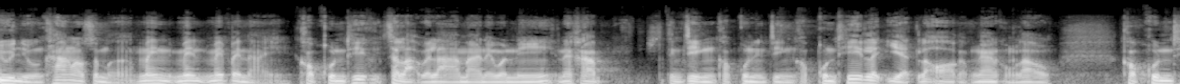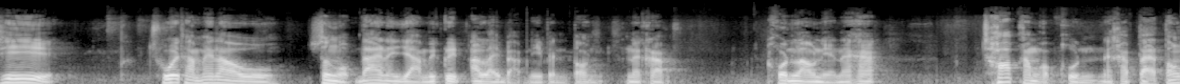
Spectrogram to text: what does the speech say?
ยืนอยู่ข้างเราเสมอไม่ไม่ไม่ไปไหน ขอบคุณที่สละเวลามาในวันนี้นะครับ จริง ๆ ขอบคุณจริง ๆ ขอบคุณที่ละเอียดละออกับงานของเรา ขอบคุณที่ช่วยทำให้เราสงบได้ในยามวิกฤตอะไรแบบนี้เป็นต้นนะครับ คนเราเนี่ยนะฮะชอบคำขอบคุณนะครับ แต่ต้อง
